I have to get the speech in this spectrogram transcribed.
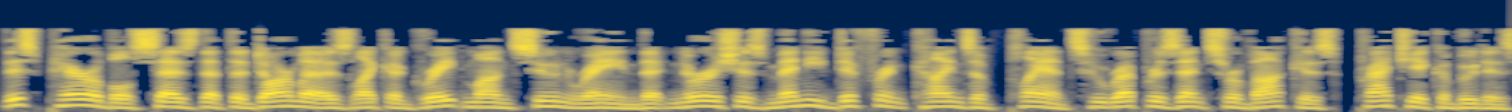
This parable says that the Dharma is like a great monsoon rain that nourishes many different kinds of plants who represent Sravakas, Pratyekabuddhas,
